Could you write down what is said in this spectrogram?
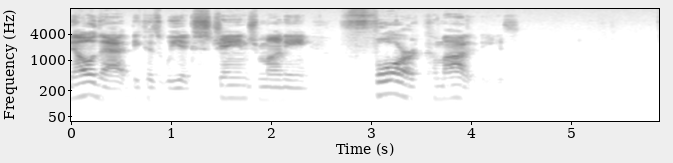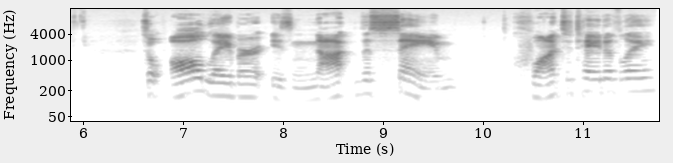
know that because we exchange money for commodities. So all labor is not the same quantitatively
